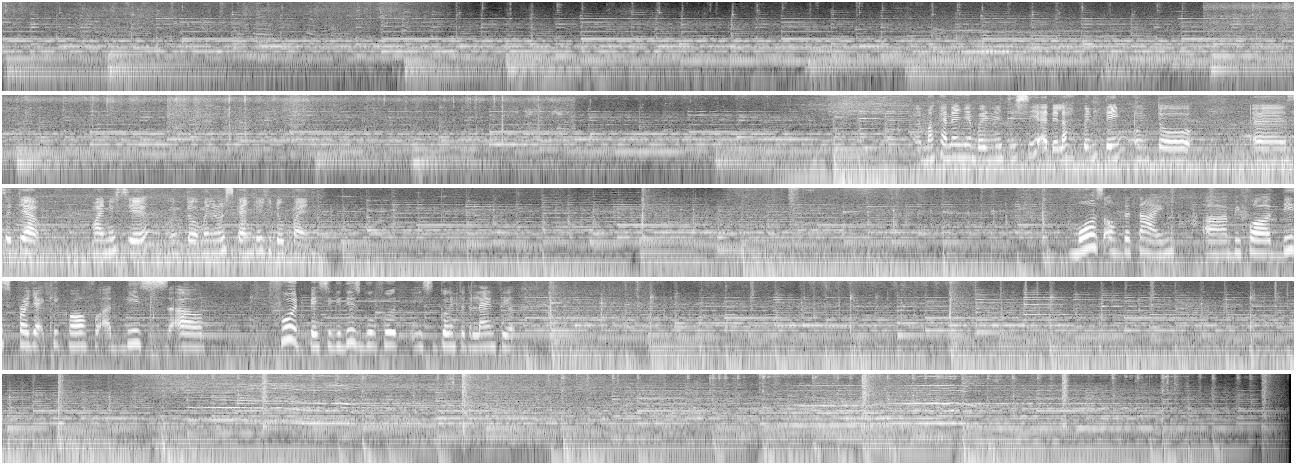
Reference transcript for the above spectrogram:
Eh, makanan yang bernutrisi adalah penting untuk uh, setiap manusia untuk meneruskan kehidupan. Most of the time, uh, before this project kick off, uh, this uh, food, basically this good food, is going to the landfill.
